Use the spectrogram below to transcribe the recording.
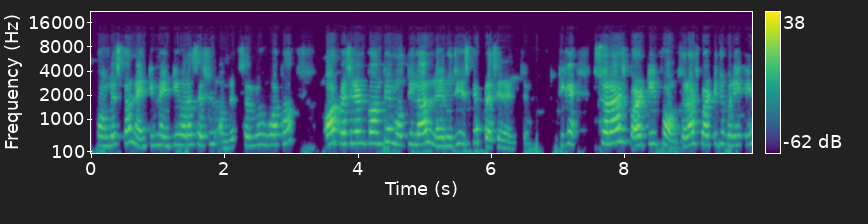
कांग्रेस का 1990 वाला सेशन अमृतसर में हुआ था। और प्रेसिडेंट कौन थे? मोतीलाल नेहरू जी इसके प्रेसिडेंट थे। ठीक है? Swaraj party form Swaraj party जो बनी थी,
